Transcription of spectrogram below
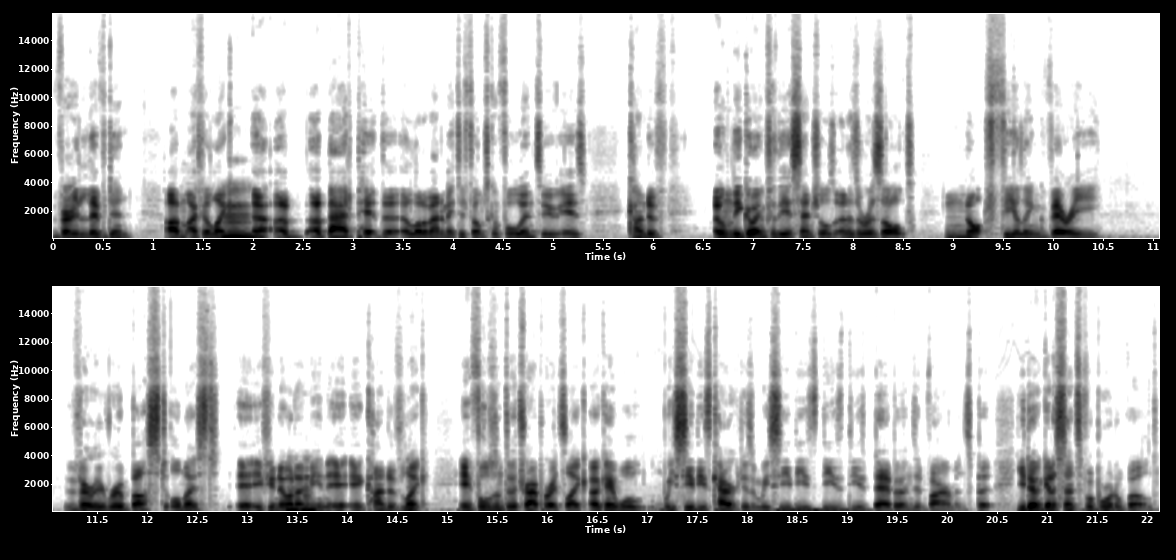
very lived in. Um, I feel like Mm. a, a, a bad pit that a lot of animated films can fall into is kind of only going for the essentials, and as a result, not feeling very, very robust almost. If you know what I Mhm. mean, it, it kind of like it falls into a trap where it's like, okay, well, we see these characters and we see these these these bare bones environments, but you don't get a sense of a broader world.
